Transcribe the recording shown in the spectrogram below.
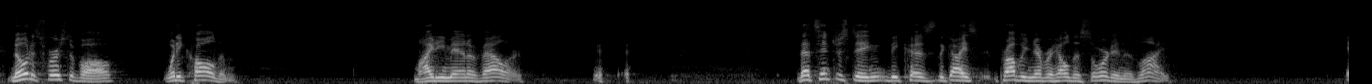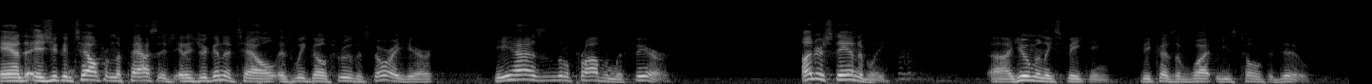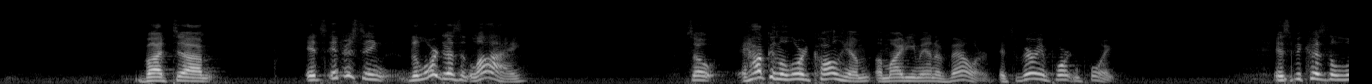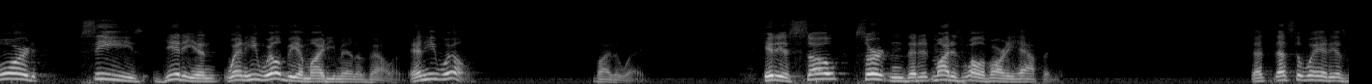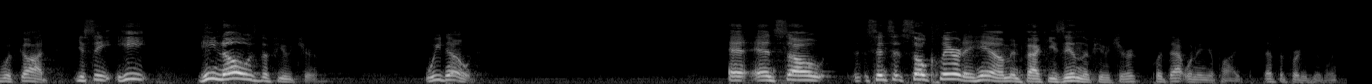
Notice, first of all, what he called him. Mighty man of valor. That's interesting because the guy's probably never held a sword in his life. And as you can tell from the passage, and as you're going to tell as we go through the story here, he has a little problem with fear. Understandably, uh, humanly speaking, because of what he's told to do. But um, it's interesting, the Lord doesn't lie. So how can the Lord call him a mighty man of valor? It's a very important point. It's because the Lord sees Gideon when he will be a mighty man of valor. And he will, by the way. It is so certain that it might as well have already happened. That's, that's the way it is with God. You see, he, he knows the future. We don't. And, and so since it's so clear to him, in fact, he's in the future, put that one in your pipe. That's a pretty good one.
